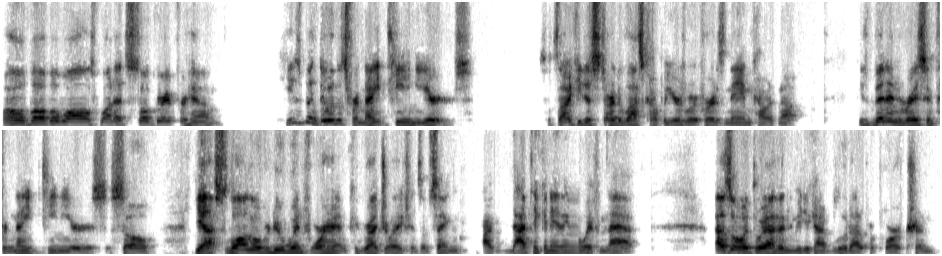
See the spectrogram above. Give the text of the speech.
"Oh, Bubba Wallace won it. It's so great for him." He's been doing this for 19 years, so it's not like he just started the last couple years where we've heard his name coming up. He's been in racing for 19 years, so yes, long overdue win for him. Congratulations. I'm saying I'm not taking anything away from that. As always, the way I think the media kind of blew it out of proportion,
